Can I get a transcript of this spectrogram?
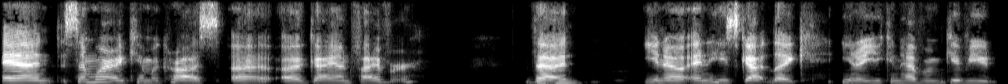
And somewhere I came across a, a guy on Fiverr that mm-hmm you know, and he's got like, you know, you can have him give you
